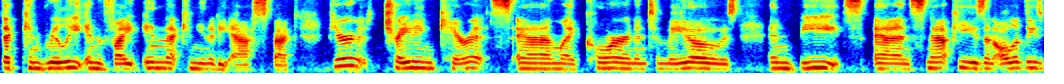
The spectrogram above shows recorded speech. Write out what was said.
that can really invite in that community aspect. If you're trading carrots and like corn and tomatoes and beets and snap peas and all of these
